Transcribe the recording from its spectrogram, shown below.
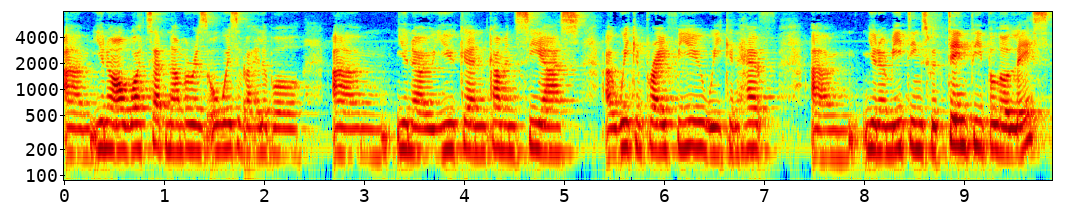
Um, you know, our WhatsApp number is always available. Um, you know, you can come and see us. Uh, we can pray for you. We can have, um, you know, meetings with 10 people or less.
